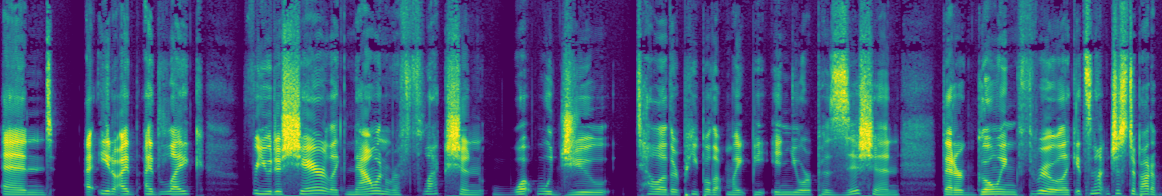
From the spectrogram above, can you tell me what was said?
And you know, I'd, I'd like for you to share, like now in reflection, what would you tell other people that might be in your position that are going through? Like, it's not just about a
